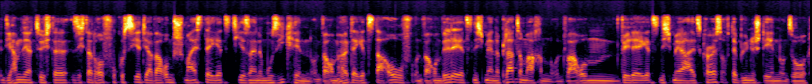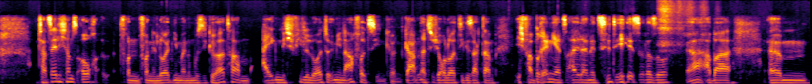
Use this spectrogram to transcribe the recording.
die haben natürlich da, sich darauf fokussiert, ja, warum schmeißt er jetzt hier seine Musik hin und warum hört er jetzt da auf und warum will der jetzt nicht mehr eine Platte machen und warum will der jetzt nicht mehr als Curse auf der Bühne stehen und so. Tatsächlich haben es auch von, von den Leuten, die meine Musik gehört haben, eigentlich viele Leute irgendwie nachvollziehen können. Gab natürlich auch Leute, die gesagt haben, ich verbrenne jetzt all deine CDs oder so. Ja, aber ähm,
